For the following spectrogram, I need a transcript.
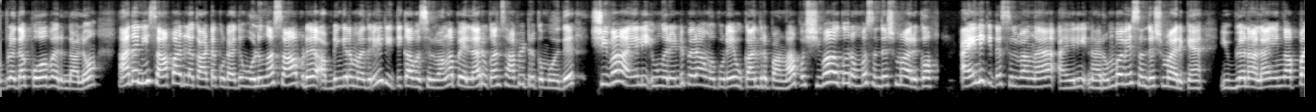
எவ்வளவுதான் கோவம் இருந்தாலும் அதை நீ சாப்பாடுல காட்டக்கூடாது. ஒழுங்கா சாப்பிடு அப்படிங்கிற மாதிரி ரித்திகாவை சொல்லுவாங்க. அப்போ எல்லாரும் உட்காந்து சாப்பிட்டுட்டு இருக்கும்போது சிவா அயலி இவங்க ரெண்டு பேரும் அவங்க கூடயே உட்காந்துருப்பாங்க அப்போ சிவாவுக்கும் ரொம்ப சந்தோஷமா இருக்கும். அயலி கிட்ட சொல்லுவாங்க அயலி நான் ரொம்பவே சந்தோஷமா இருக்கேன். இவ்வளோ நாளா எங்க அப்பா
